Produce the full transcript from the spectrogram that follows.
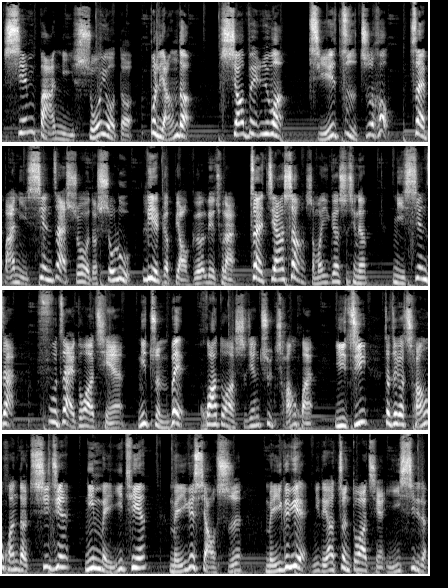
先把你所有的不良的。消费欲望节制之后，再把你现在所有的收入列个表格列出来，再加上什么一个事情呢？你现在负债多少钱？你准备花多少时间去偿还？以及在这个偿还的期间，你每一天、每一个小时、每一个月，你得要挣多少钱？一系列的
